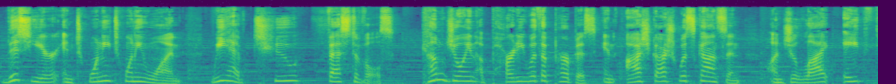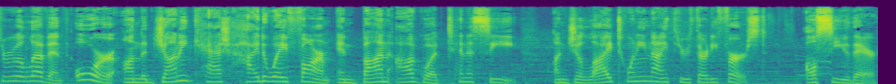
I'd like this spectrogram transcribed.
This year in 2021, we have two festivals. Come join a party with a purpose in Oshkosh, Wisconsin on July 8th through 11th, or on the Johnny Cash Hideaway Farm in Bon Agua, Tennessee on July 29th through 31st. I'll see you there.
